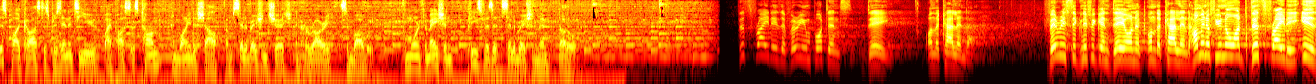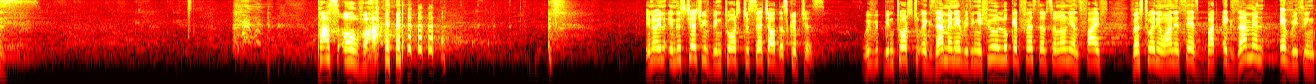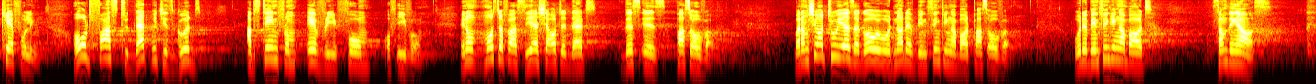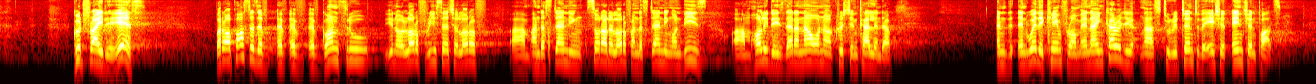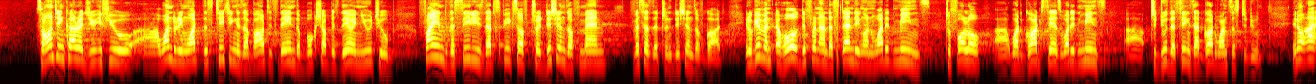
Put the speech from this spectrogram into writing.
This podcast is presented to you by Pastors Tom and Bonnie Deshal from Celebration Church in Harare, Zimbabwe. For more information, please visit celebrationmin.org. This Friday is a very important day on the calendar. Very significant day on, on the calendar. How many of you know what this Friday is? Passover. you know, in, in this church, we've been taught to search out the scriptures. We've been taught to examine everything. If you look at 1 Thessalonians 5, verse 21, it says, But examine everything carefully. Hold fast to that which is good. Abstain from every form of evil. You know, most of us here shouted that this is Passover. But I'm sure two years ago we would not have been thinking about Passover. We would have been thinking about something else. Good Friday, yes. But our pastors have, have, have, have, gone through you know, a lot of research, a lot of um, understanding, sought out a lot of understanding on these um, holidays that are now on our Christian calendar and, and where they came from. And I encourage us to return to the ancient, ancient parts. So I want to encourage you, if you are wondering what this teaching is about, it's there in the bookshop, it's there on YouTube. Find the series that speaks of traditions of man versus the traditions of God. It'll give an, a whole different understanding on what it means to follow uh, what God says, what it means uh, to do the things that God wants us to do. You know, I,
